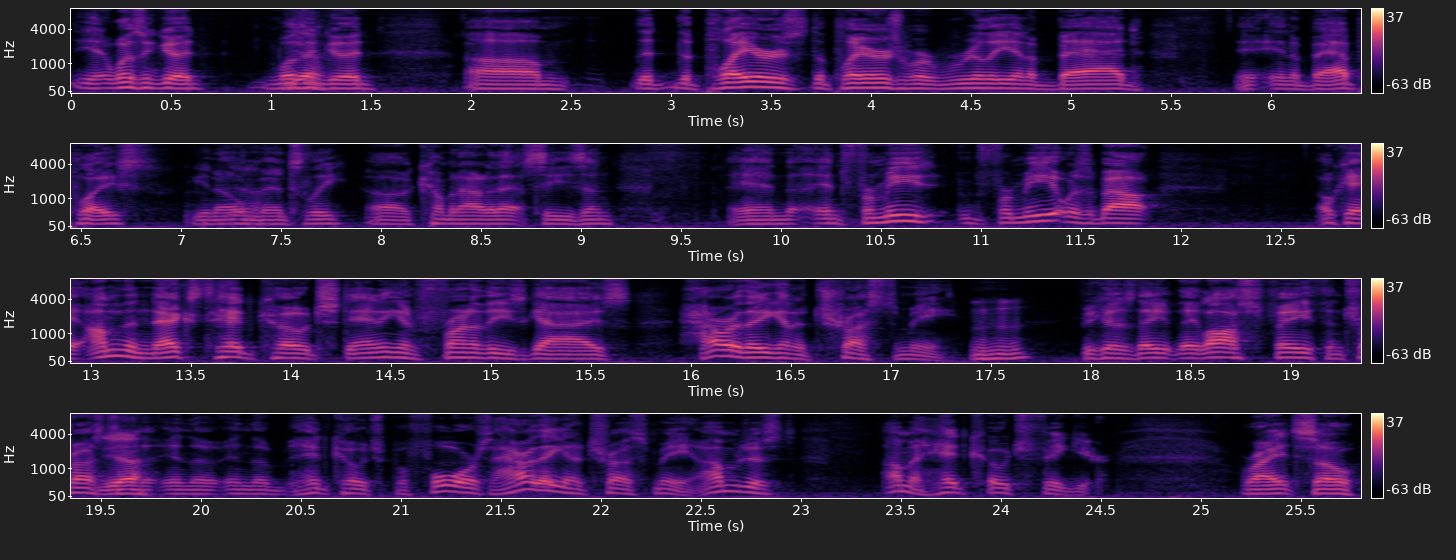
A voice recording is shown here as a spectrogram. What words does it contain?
yeah, it wasn't good. It wasn't good. Um, the the players the players were really in a bad in a bad place, you know, mentally uh, coming out of that season, and and for me for me it was about okay, I'm the next head coach standing in front of these guys. How are they going to trust me? Mm-hmm. Because they, they lost faith and trust Yeah. in, the, in the in the head coach before. So how are they going to trust me? I'm just I'm a head coach figure, right? So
